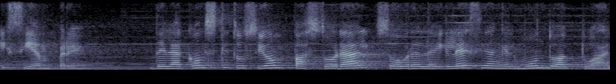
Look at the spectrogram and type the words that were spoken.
y siempre. De la Constitución Pastoral sobre la Iglesia en el mundo actual,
